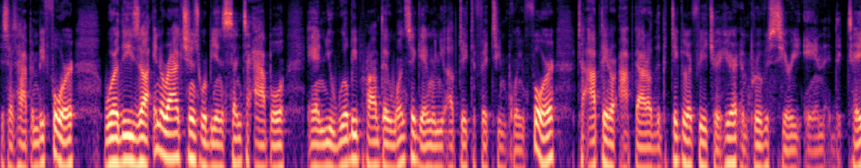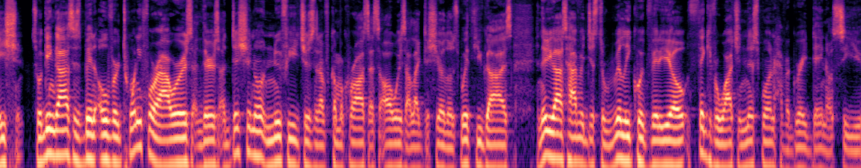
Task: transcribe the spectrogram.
this has happened before, where these uh, interactions were being sent to Apple, and you will be prompted once again when you update to 15.4 to opt in or opt out of the particular feature here, improve Siri and dictation. So again, guys, it's been over 24 hours. There's additional new features that I've come across. As always, I like to share those with you guys. And there you guys have it. Just a really quick video. Thank you for watching this one. Have a great day, and I'll see you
